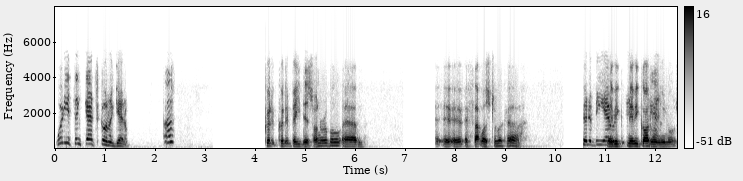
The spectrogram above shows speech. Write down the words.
Where do you think that's going to get them? Huh? could it could it be dishonourable um, if that was to occur? Could it be Maybe maybe God only knows.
